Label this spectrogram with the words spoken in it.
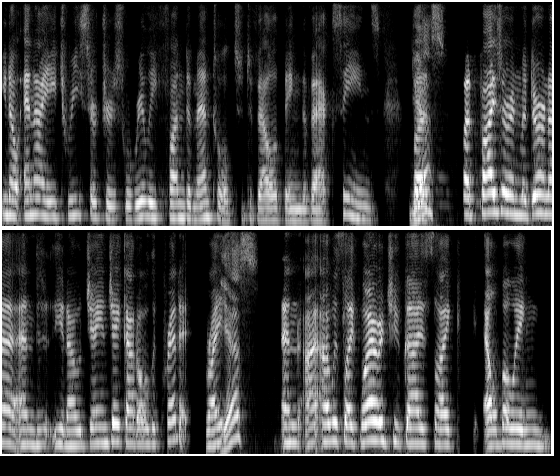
you know, NIH researchers were really fundamental to developing the vaccines. But, yes. but Pfizer and Moderna and, you know, J and J got all the credit, right? Yes. And I, I was like, why aren't you guys like elbowing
